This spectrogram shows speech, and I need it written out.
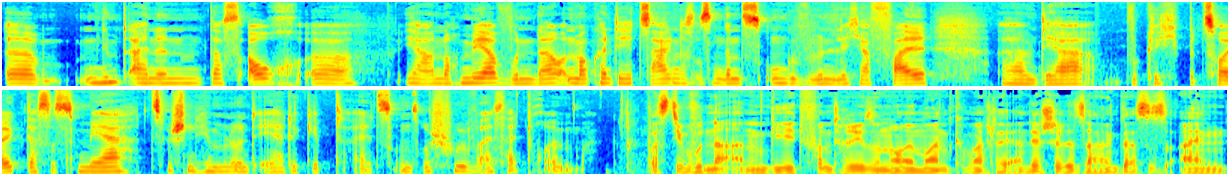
ähm, nimmt einen das auch äh, ja noch mehr Wunder. Und man könnte jetzt sagen, das ist ein ganz ungewöhnlicher Fall, ähm, der wirklich bezeugt, dass es mehr zwischen Himmel und Erde gibt, als unsere Schulweisheit träumen mag. Was die Wunder angeht von Therese Neumann, kann man vielleicht an der Stelle sagen, dass es ein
